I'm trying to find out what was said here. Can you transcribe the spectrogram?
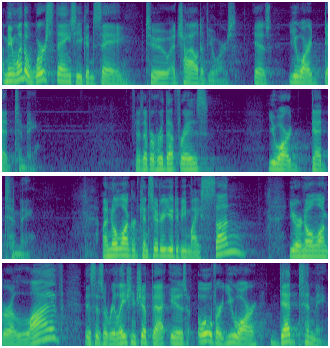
I mean, one of the worst things you can say to a child of yours is, You are dead to me. You guys ever heard that phrase? You are dead to me. I no longer consider you to be my son. You are no longer alive. This is a relationship that is over. You are dead to me.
